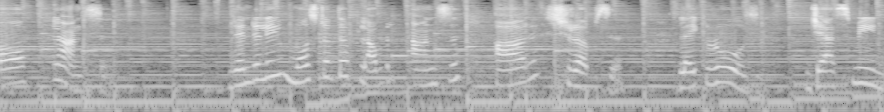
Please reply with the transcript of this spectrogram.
of plants. Generally, most of the flower plants are shrubs like rose, jasmine,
